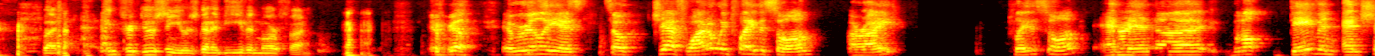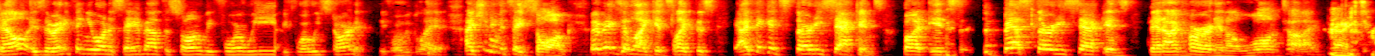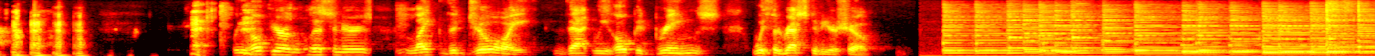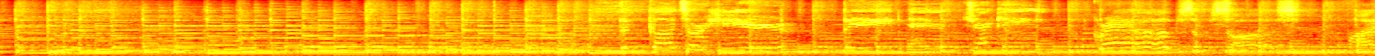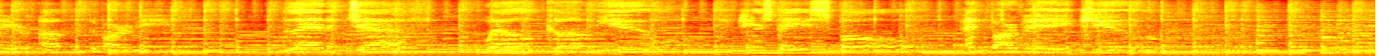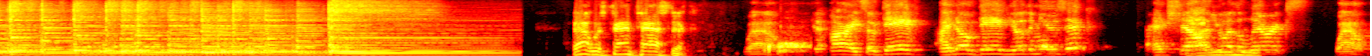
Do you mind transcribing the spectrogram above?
but introducing you is going to be even more fun. it really, it really is. So, Jeff, why don't we play the song? All right, play the song, and right. then, uh, well, Dave and, and Shel, is there anything you want to say about the song before we before we start it? Before we play it, I shouldn't even say song. It makes it like it's like this. I think it's thirty seconds, but it's the best thirty seconds that I've heard in a long time. Right. we hope your listeners like the joy that we hope it brings with the rest of your show. That was fantastic. Wow. All right. So, Dave, I know, Dave, you're the music, and Shel, you are the lyrics. Wow.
